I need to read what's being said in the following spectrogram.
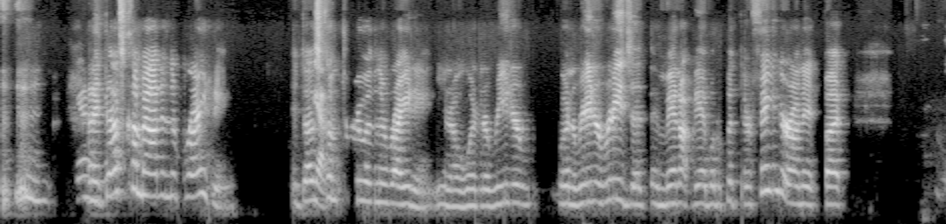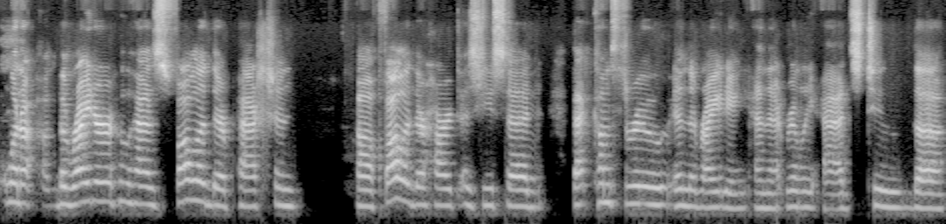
yeah. and it does come out in the writing. It does yeah. come through in the writing. You know, when a reader when a reader reads it, they may not be able to put their finger on it, but when a, the writer who has followed their passion, uh, followed their heart, as you said, that comes through in the writing, and that really adds to the,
